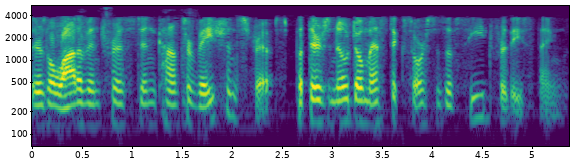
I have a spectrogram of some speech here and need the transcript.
There's a lot of interest in conservation strips, but there's no domestic sources of seed for these things.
